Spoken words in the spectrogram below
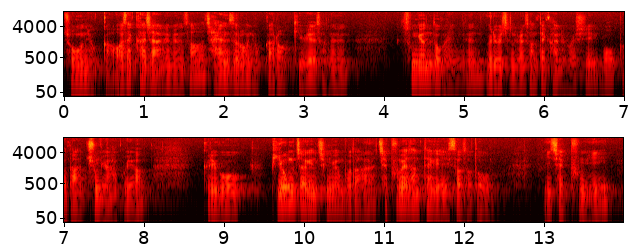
좋은 효과, 어색하지 않으면서 자연스러운 효과를 얻기 위해서는 숙련도가 있는 의료진을 선택하는 것이 무엇보다 중요하고요. 그리고 비용적인 측면보다 제품의 선택에 있어서도 이 제품이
